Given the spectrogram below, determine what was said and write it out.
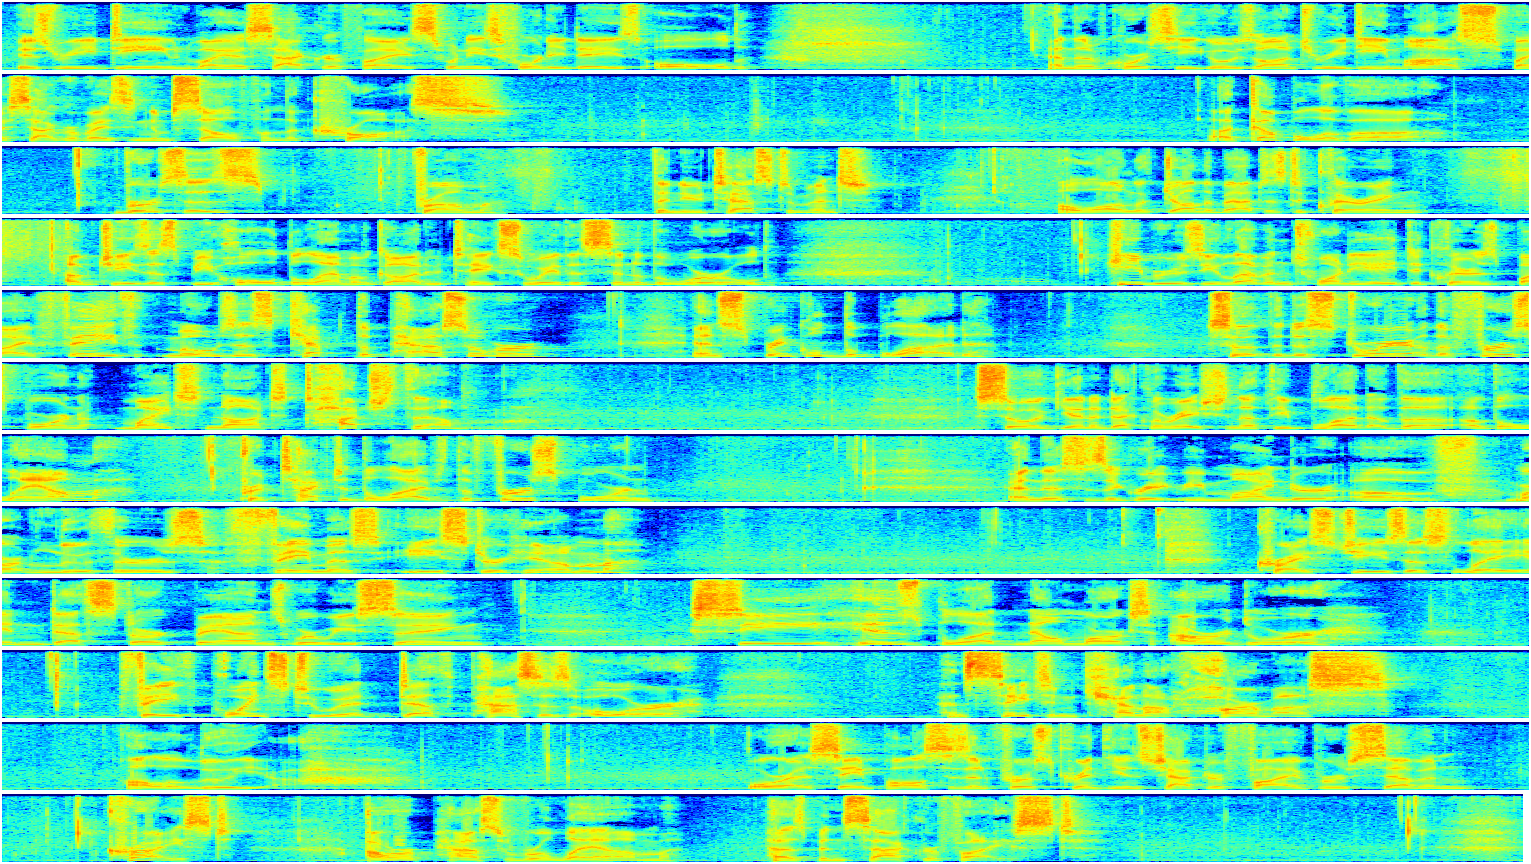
is redeemed by a sacrifice when he's 40 days old. And then, of course, he goes on to redeem us by sacrificing himself on the cross. A couple of uh, verses from the New Testament, along with John the Baptist declaring of Jesus, Behold the Lamb of God who takes away the sin of the world. Hebrews 11:28 declares by faith Moses kept the Passover and sprinkled the blood so that the destroyer of the firstborn might not touch them. So again a declaration that the blood of the of the lamb protected the lives of the firstborn. And this is a great reminder of Martin Luther's famous Easter hymn Christ Jesus lay in death's dark bands, where we sing, See, his blood now marks our door. Faith points to it, death passes o'er, and Satan cannot harm us. Alleluia. Or as St. Paul says in 1 Corinthians chapter 5 verse 7, Christ, our Passover lamb, has been sacrificed.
